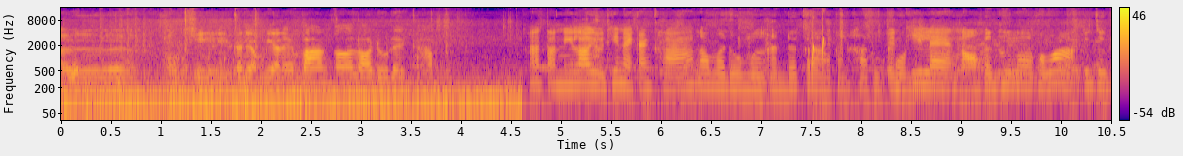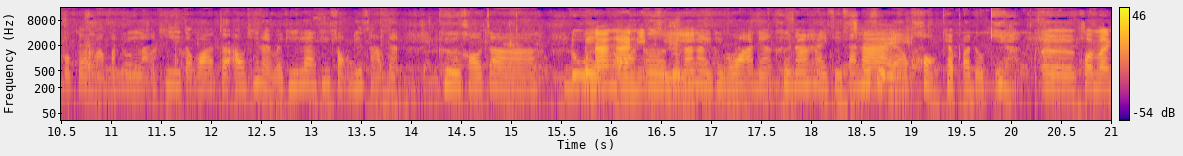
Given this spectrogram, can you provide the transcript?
เออ โอเค ก็เดี๋ยวมีอะไรบ้างก็รอดูเลยครับ อะตอนนี้เราอยู่ที่ไหนกันครับๆเรามาดูเมืองอันเดอร์กราวกันค่ะทุกคน เป็นที่แรกเนาะ เป็นที่แรกเพราะว่าจริงๆ โปรแกรมอะมันมีหลายที่แต่ว่าจะเอาที่ไหนไว้ที่แรกที่สองที่สามเนี่ย คือเขาจะดูหน้างานอีกเออที ดูหน้างานอีกทีเพราะว่าอันเนี้ยคือหน้าไฮซีซั่นที่สุดใช่ แล้วของแคปปาโดเกีย เออ คนมัน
